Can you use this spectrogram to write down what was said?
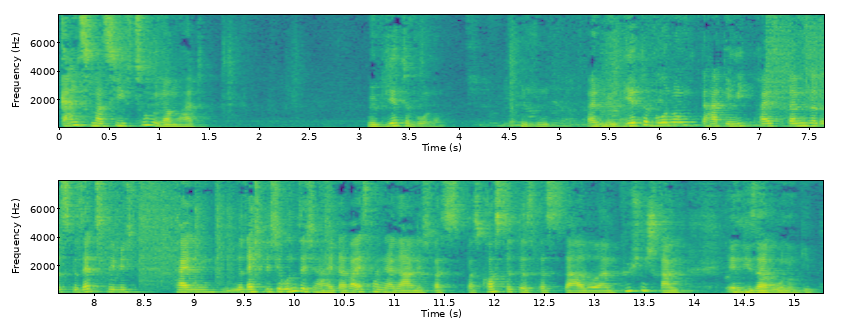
ganz massiv zugenommen hat. Möblierte Wohnung. Mhm. Weil möblierte Wohnung, da hat die Mietpreisbremse das Gesetz nämlich keine rechtliche Unsicherheit. Da weiß man ja gar nicht, was, was kostet es, dass da so ein Küchenschrank in dieser Wohnung gibt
